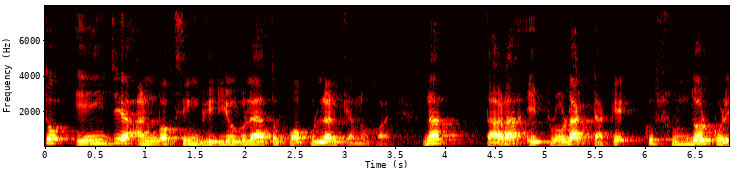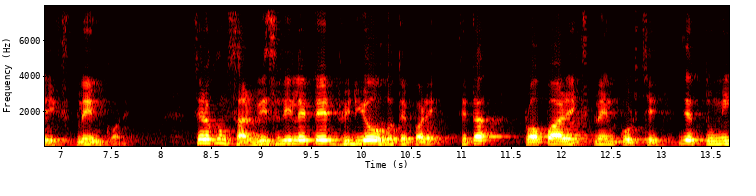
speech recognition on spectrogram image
তো এই যে আনবক্সিং ভিডিওগুলো এত পপুলার কেন হয়? না, তারা এই প্রোডাক্টটাকে খুব সুন্দর করে এক্সপ্লেন করে। সেরকম সার্ভিস রিলেটেড ভিডিও হতে পারে, সেটা প্রপার এক্সপ্লেন করছে যে তুমি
